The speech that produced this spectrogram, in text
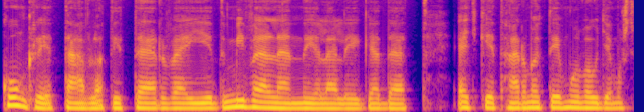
konkrét távlati terveid, mivel lennél elégedett egy-két-három-öt év múlva, ugye most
